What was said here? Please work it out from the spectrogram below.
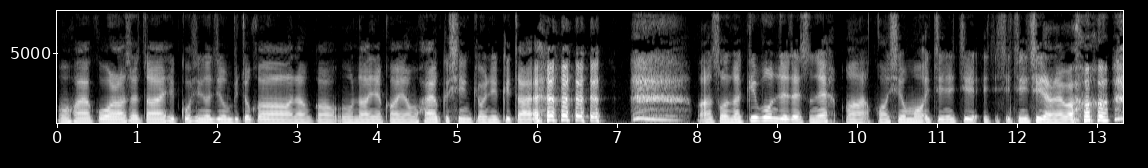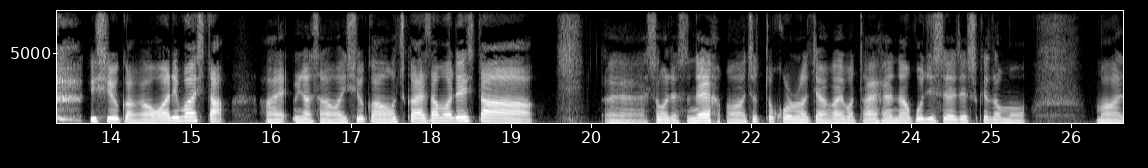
もう早く終わらせたい。引っ越しの準備とか、なんか、もうなんやかんや、もう早く新居に行きたい。まあ、そんな気分でですね。まあ、今週も一日、一日じゃないわ。一週間が終わりました。はい。皆さんは一週間お疲れ様でした。えー、そうですね。まあ、ちょっとコロナちゃんが今大変なご時世ですけども。まあ、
